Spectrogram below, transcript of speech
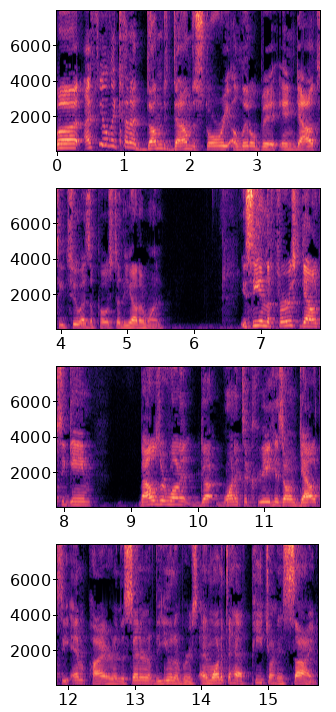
But I feel they kind of dumbed down the story a little bit in Galaxy 2 as opposed to the other one. You see, in the first Galaxy game, Bowser wanted got, wanted to create his own galaxy empire in the center of the universe and wanted to have Peach on his side.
